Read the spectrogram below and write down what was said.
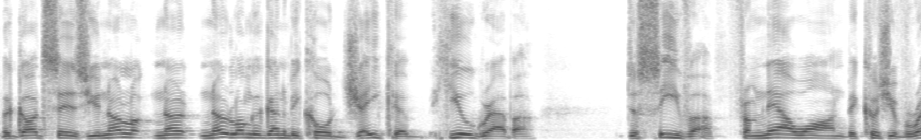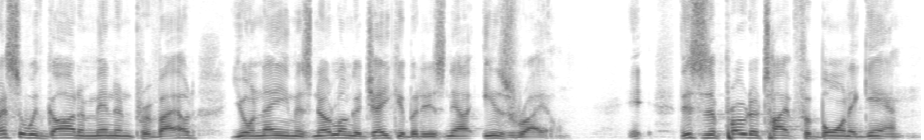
but God says, You're no, no, no longer going to be called Jacob, heel grabber, deceiver. From now on, because you've wrestled with God and men and prevailed, your name is no longer Jacob, but it is now Israel. this is a prototype for born again.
